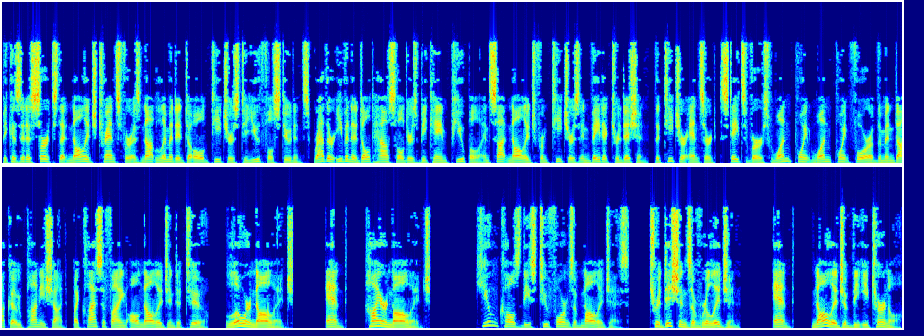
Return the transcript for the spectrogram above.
because it asserts that knowledge transfer is not limited to old teachers to youthful students, rather even adult householders became pupil and sought knowledge from teachers in Vedic tradition. The teacher answered, states verse 1.1.4 of the Mundaka Upanishad, by classifying all knowledge into two, lower knowledge and higher knowledge. Hume calls these two forms of knowledge as traditions of religion and knowledge of the eternal.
